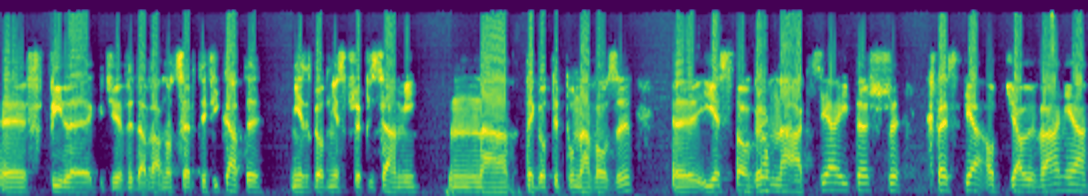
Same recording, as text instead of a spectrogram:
e, w Pile, gdzie wydawano certyfikaty niezgodnie z przepisami m, na tego typu nawozy. E, Jest to ogromna akcja i też e, kwestia oddziaływania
